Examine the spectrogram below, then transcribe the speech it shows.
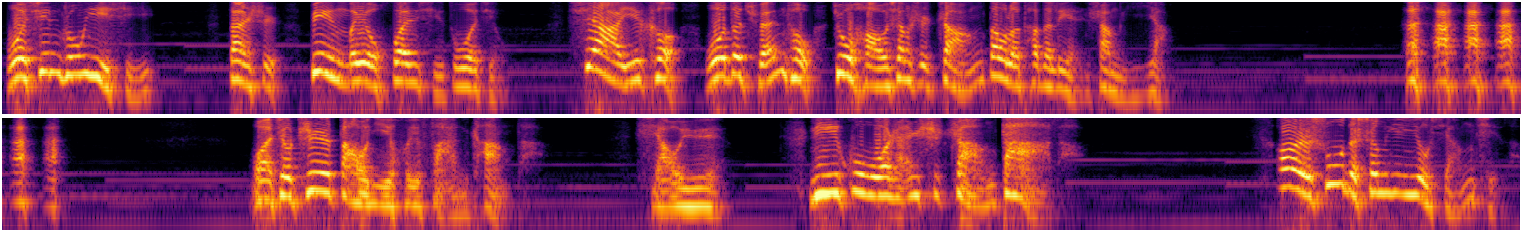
我心中一喜，但是并没有欢喜多久。下一刻，我的拳头就好像是长到了他的脸上一样。哈哈哈哈哈！我就知道你会反抗的，小玉，你果然是长大了。二叔的声音又响起了，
